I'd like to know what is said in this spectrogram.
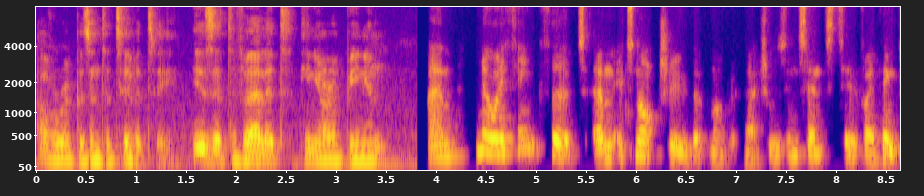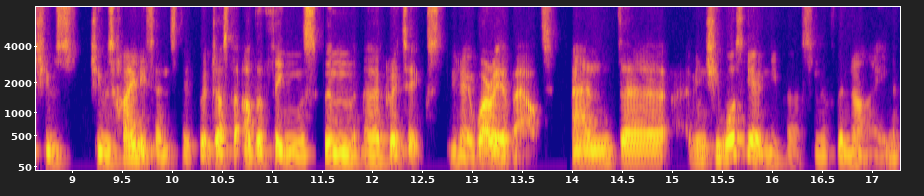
of representativity? Is it valid in your opinion? Um, no, I think that um, it's not true that Margaret Thatcher was insensitive. I think she was she was highly sensitive, but just to other things than uh, critics, you know, worry about. And uh, I mean, she was the only person of the nine.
